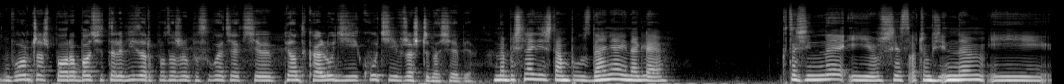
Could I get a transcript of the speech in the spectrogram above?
Włączasz po robocie telewizor po to, żeby posłuchać, jak się piątka ludzi kłóci i wrzeszczy na siebie. No bo śledzisz tam pół zdania i nagle ktoś inny i już jest o czymś innym i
